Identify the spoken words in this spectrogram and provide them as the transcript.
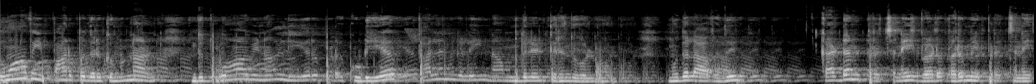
துவாவை பார்ப்பதற்கு முன்னால் இந்த துவாவினால் ஏற்படக்கூடிய பலன்களை நாம் முதலில் தெரிந்து கொள்வோம். முதலாவது கடன் பிரச்சனை வறுமை பிரச்சனை.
